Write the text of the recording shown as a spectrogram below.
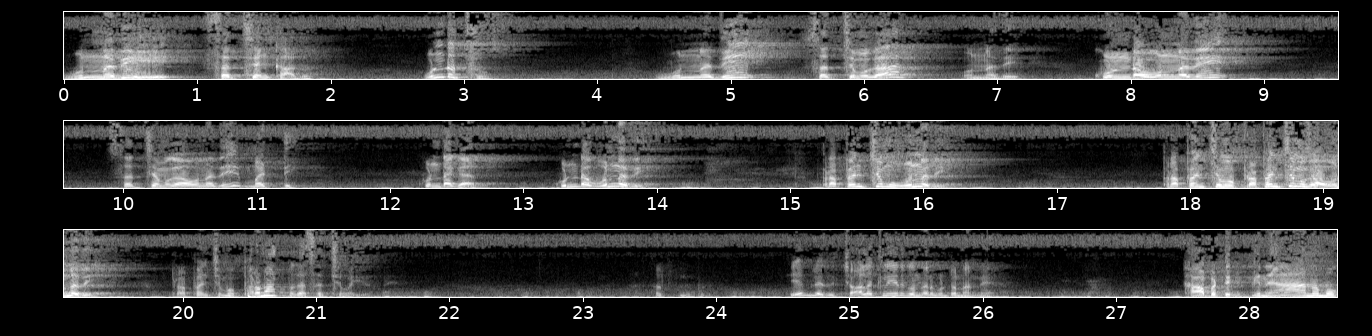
ఉన్నది సత్యం కాదు. ఉండొచ్చు. ఉన్నది సత్యముగా ఉన్నది. కుండ ఉన్నది సత్యముగా ఉన్నది మట్టి. కుండ కాదు. కుండ ఉన్నది. ప్రపంచము ఉన్నది. ప్రపంచము ప్రపంచముగా ఉన్నది. ప్రపంచము పరమాత్మగా సత్యమయ్యింది ఏం లేదు చాలా క్లియర్గా ఉందనుకుంటున్నాను నేను. కాబట్టి జ్ఞానము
